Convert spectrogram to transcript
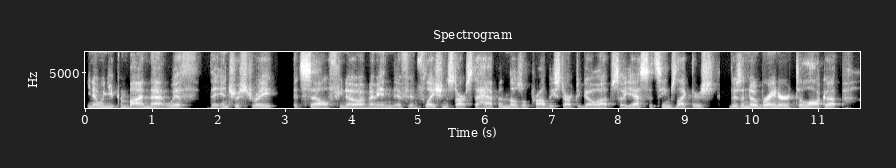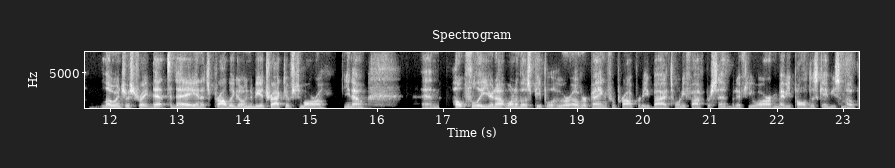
you know, when you combine that with the interest rate itself, you know, I mean, if inflation starts to happen, those will probably start to go up. So yes, it seems like there's there's a no-brainer to lock up low interest rate debt today and it's probably going to be attractive tomorrow, you know. And hopefully you're not one of those people who are overpaying for property by 25%. But if you are, maybe Paul just gave you some hope.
